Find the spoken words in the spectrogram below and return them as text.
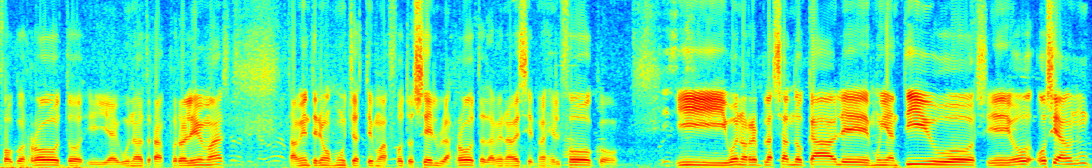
focos rotos y algunos otros problemas. También tenemos muchos temas fotocélulas rotas, también a veces no es el foco y bueno, reemplazando cables muy antiguos, eh, o, sea, un,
